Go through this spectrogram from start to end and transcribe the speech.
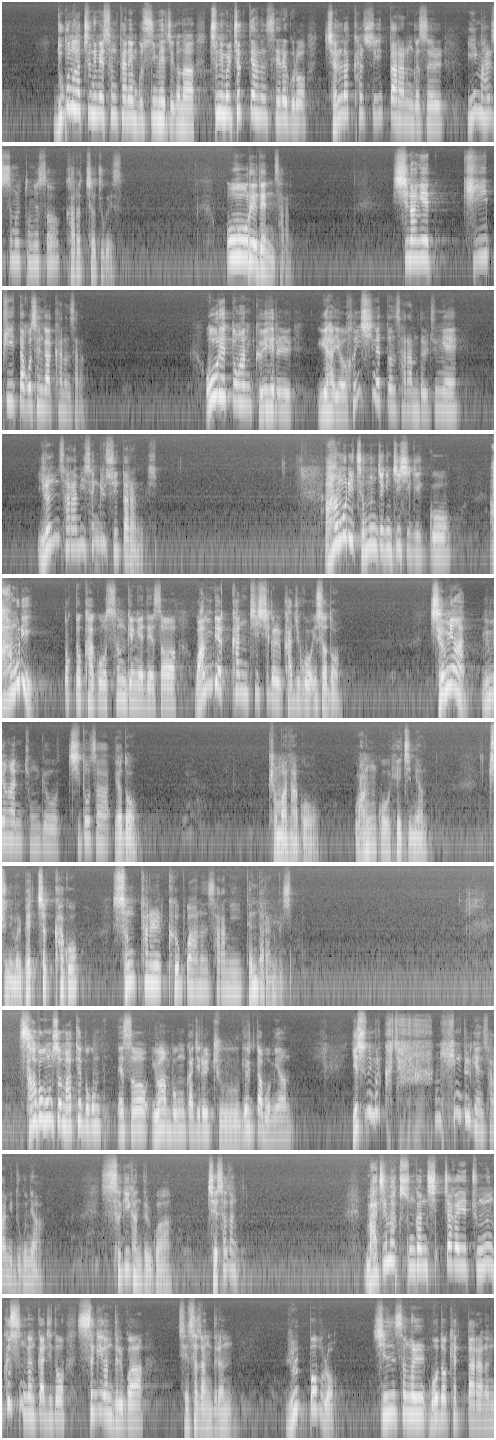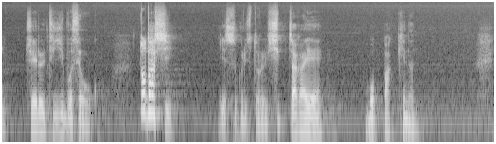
누구나 주님의 성탄에 무심해지거나 주님을 적대하는 세력으로 전락할 수 있다라는 것을 이 말씀을 통해서 가르쳐 주고 있습니다. 오래된 사람, 신앙에 깊이 있다고 생각하는 사람, 오랫동안 교회를 위하여 헌신했던 사람들 중에 이런 사람이 생길 수 있다는 것입니다. 아무리 전문적인 지식이 있고 아무리 똑똑하고 성경에 대해서 완벽한 지식을 가지고 있어도 저명한 유명한 종교 지도자여도 교만하고 완고해지면 주님을 배척하고 성탄을 거부하는 사람이 된다라는 것입니다. 사복음서 마태복음에서 요한복음까지를 쭉 읽다 보면 예수님을 가장 힘들게 한 사람이 누구냐? 서기관들과 제사장들. 마지막 순간 십자가에 죽는 그 순간까지도 서기관들과 제사장들은 율법으로 신성을 모독했다라는 죄를 뒤집어 세우고 또 다시 예수 그리스도를 십자가에 못 박히는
